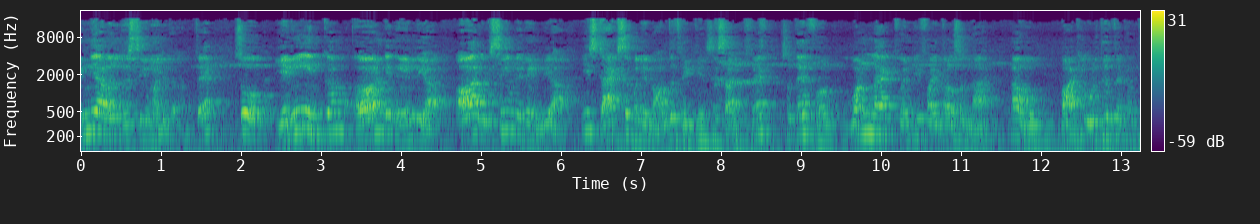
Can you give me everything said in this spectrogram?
ಇಂಡಿಯಾದಲ್ಲಿ ರಿಸೀವ್ ಮಾಡಿದಾರಂತೆ so any income earned in India or received in India is taxable in all the three cases ಆಗುತ್ತೆ. So there four one lakh twenty five ತೌಸಂಡ್ನ ನಾವು ಬಾಕಿ ಉಳಿದಿರ್ತಕ್ಕಂಥ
